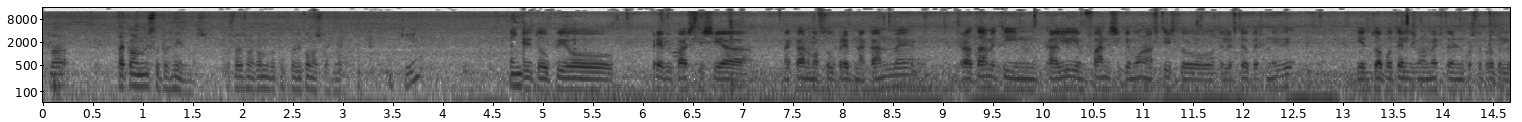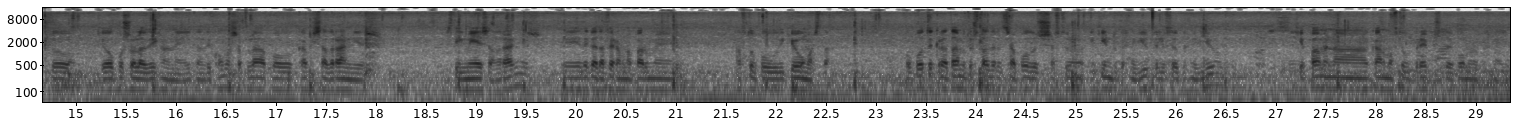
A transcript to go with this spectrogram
Απλά θα κάνουμε εμείς το παιχνίδι μας. Προσπαθήσουμε να κάνουμε το, το δικό μας παιχνίδι. Okay. Το οποίο πρέπει πάση θυσία να κάνουμε αυτό που πρέπει να κάνουμε. Κρατάμε την καλή εμφάνιση και μόνο αυτή στο τελευταίο παιχνίδι. Γιατί το αποτέλεσμα μέχρι το 21ο λεπτό και όπως όλα δείχνανε ήταν δικό μας. Απλά από κάποιες αδράνειες, στιγμιαίε αδράνειες, ε, δεν καταφέραμε να πάρουμε αυτό που δικαιούμασταν. Οπότε κρατάμε το στάνταρ της απόδοσης εκείνου του παιχνιδιού, του τελευταίου παιχνιδιού και πάμε να κάνουμε αυτό που πρέπει στο επόμενο παιχνίδι.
